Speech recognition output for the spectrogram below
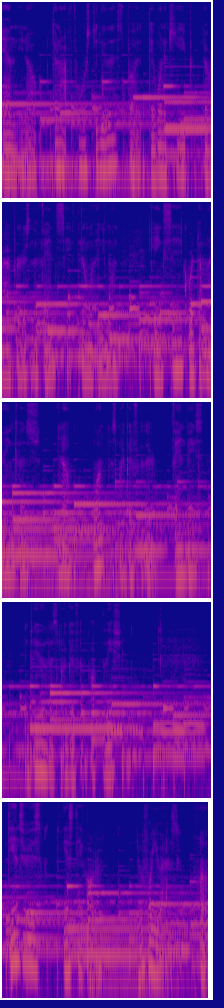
And, you know, they're not forced to do this, but they want to keep the rappers and the fans safe. They don't want anyone getting sick or dying because, you know, one, that's not good for their fan base two, that's not good for the population? The answer is yes, they are. Before you ask, huh?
